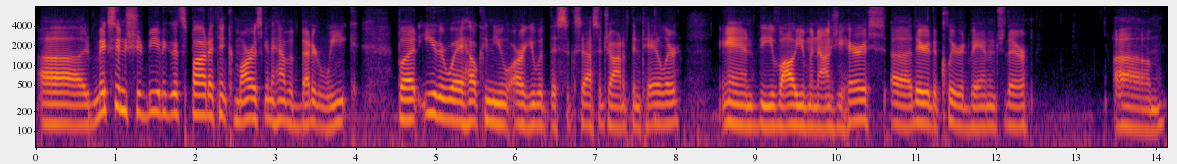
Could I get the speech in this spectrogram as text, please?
Uh, Mixon should be in a good spot. I think Kamara is going to have a better week. But either way, how can you argue with the success of Jonathan Taylor and the volume of Najee Harris? Uh, they're the clear advantage there. Um,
